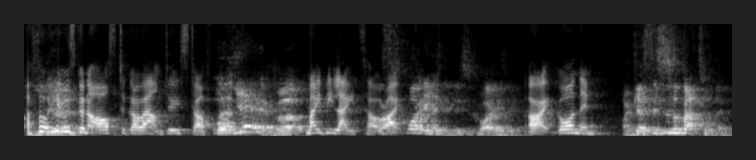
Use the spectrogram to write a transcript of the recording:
I thought he was going to ask to go out and do stuff, but Well, yeah, but maybe later. All this right. is quite easy. then. This is quite easy. All right, go on then. I guess this is a battle then.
